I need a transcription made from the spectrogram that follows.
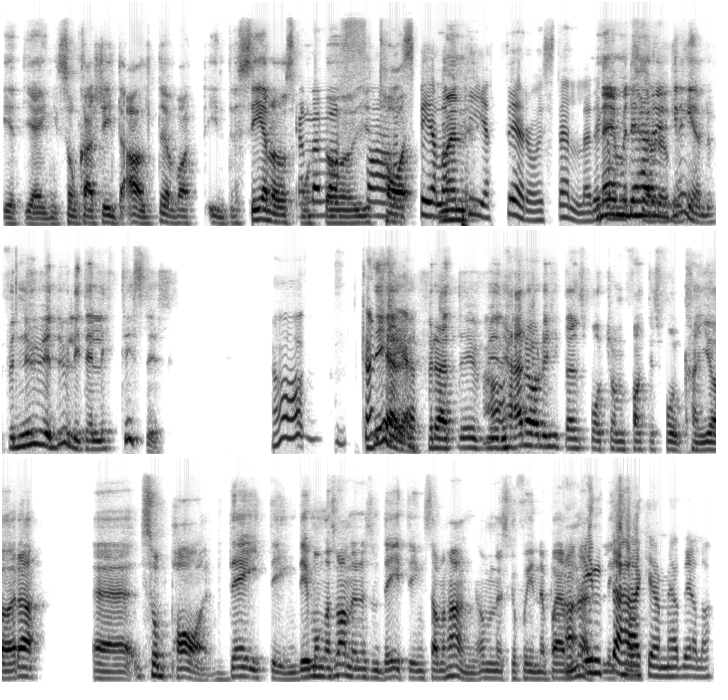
i ett gäng som kanske inte alltid har varit intresserad av sport. Ja, men vad fan, ta... spela men... PT då istället. Det Nej, men det här är grejen, för nu är du lite elitistisk. Ja, kanske det. är det. För att eh, ja. här har du hittat en sport som faktiskt folk kan göra Eh, som par, dating. Det är många som använder det som dating-sammanhang om ni ska få in det på ämnet. Ja, inte liksom. här kan jag meddela.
